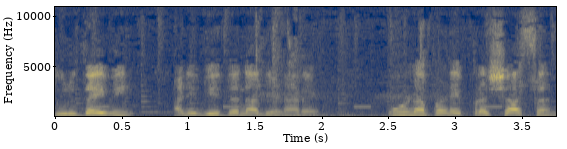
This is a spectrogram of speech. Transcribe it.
दुर्दैवी आणि वेदना देणार आहे. पूर्णपणे प्रशासन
